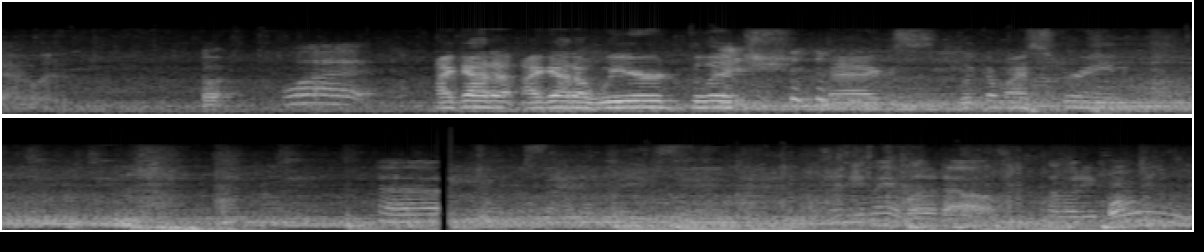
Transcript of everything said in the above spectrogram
talent. What? I got a I got a weird glitch, Mags. Look at my screen. Uh, and you may load out. Somebody oh. fucking.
